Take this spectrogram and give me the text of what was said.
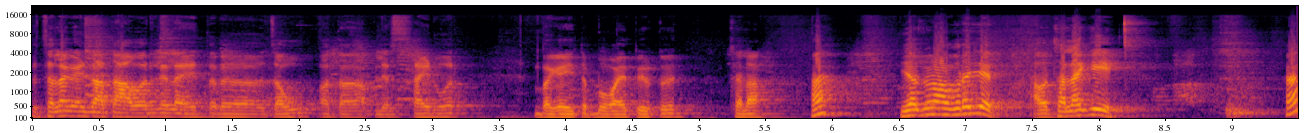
तर चला काही आता आवरलेलं आहे तर जाऊ आता आपल्या साईडवर बघा इथं बोवाय फिरतोय. चला. हा? हे अजून आवरायचे आहेत? अहो चला की. हा?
